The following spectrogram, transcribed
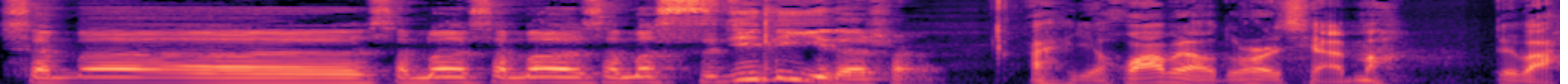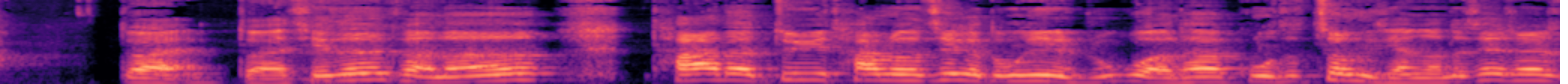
什么什么什么什么实际利益的事儿。哎也花不了多少钱嘛，对吧？对对，其实可能他的对于他说这个东西，如果他公司挣钱，可能这事儿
